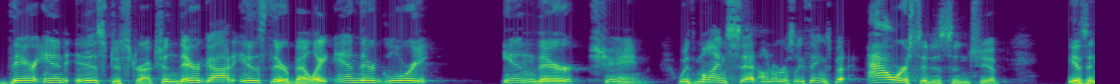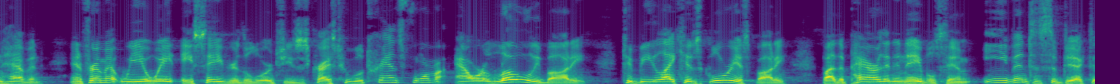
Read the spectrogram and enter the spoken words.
Their end is destruction. Their God is their belly and their glory in their shame with mind set on earthly things. But our citizenship is in heaven. And from it we await a Savior, the Lord Jesus Christ, who will transform our lowly body to be like His glorious body by the power that enables Him even to subject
